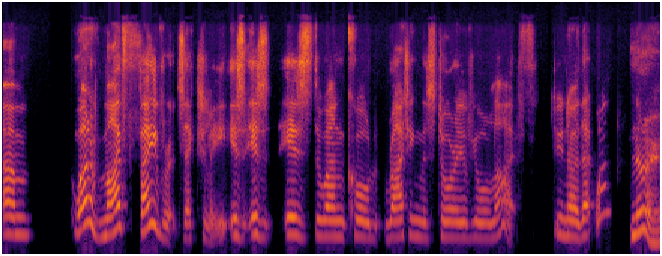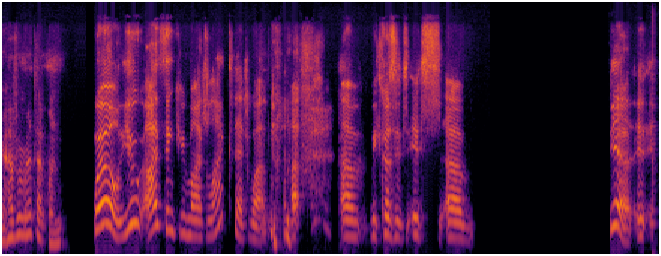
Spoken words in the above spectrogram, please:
Um, one of my favorites actually is is is the one called Writing the Story of Your Life. Do you know that one? No, I haven't read that one. Well, you, I think you might like that one uh, um, because it's it's um, yeah, it,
